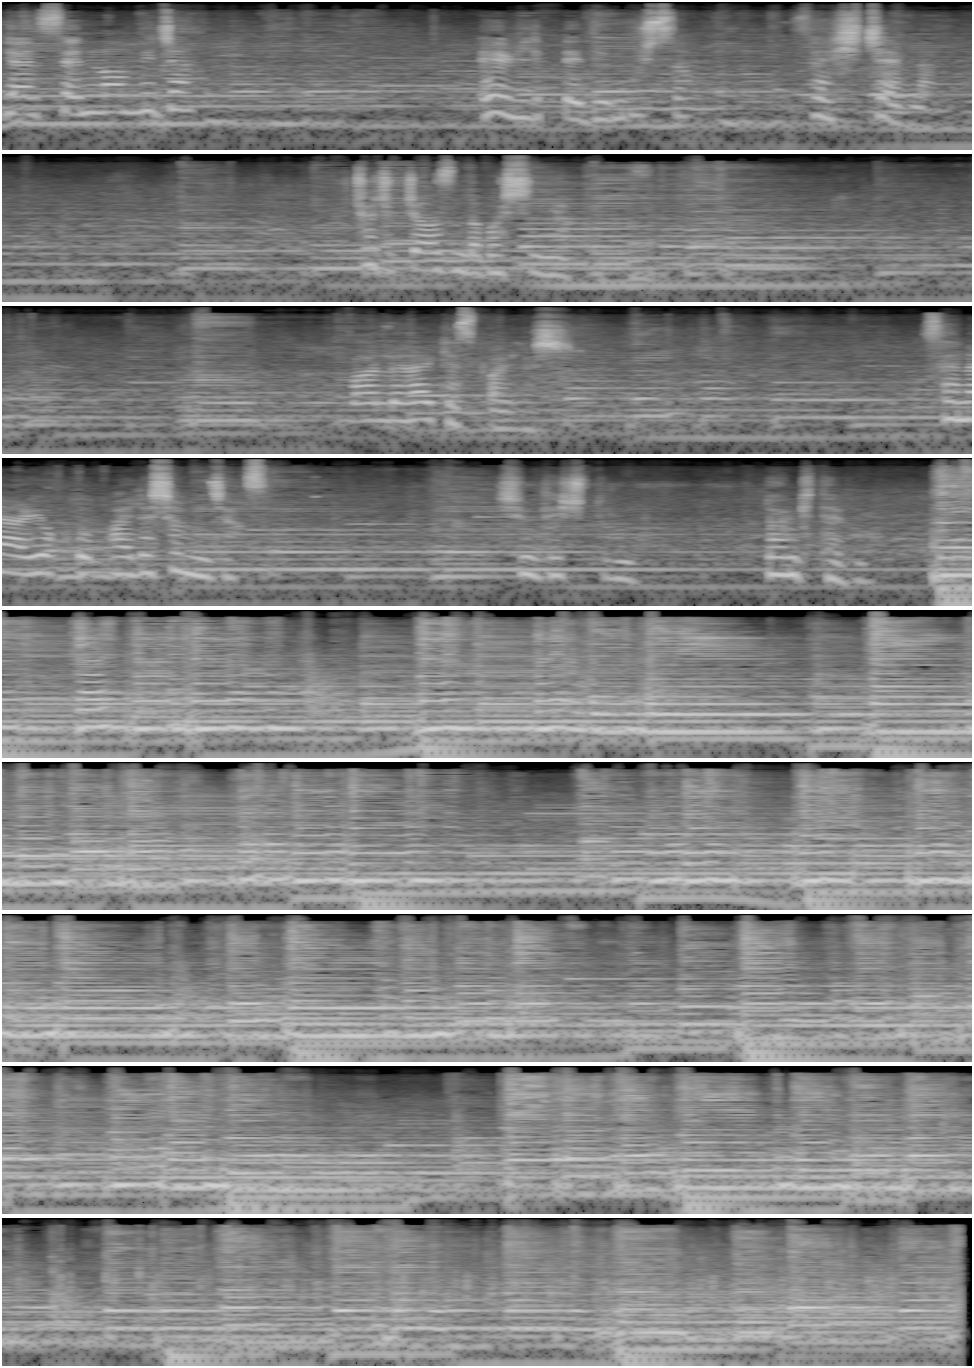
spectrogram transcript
Yani senin anlayacağın evlilik dediğin buysa sen hiç evlen. Çocukcağızın da başını yak. Varlığı herkes paylaşır. Sen eğer yokluğu paylaşamayacaksın. Şimdi hiç durma. Dön git evine.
